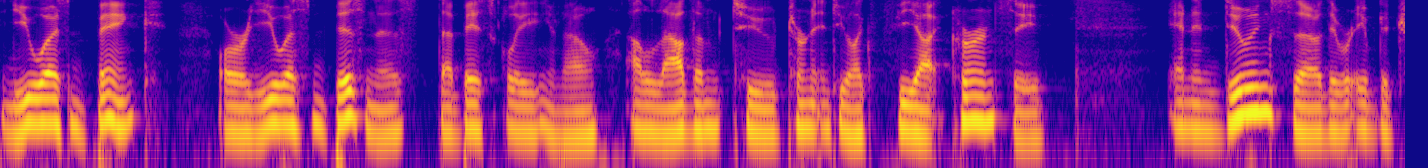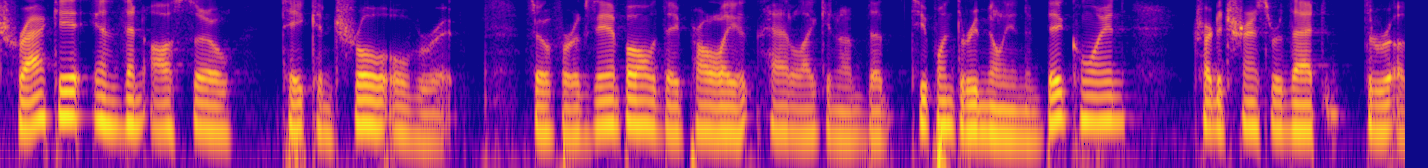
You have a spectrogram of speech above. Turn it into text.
US bank or US business that basically, you know, allowed them to turn it into like fiat currency. And in doing so, they were able to track it and then also take control over it. So, for example, they probably had like you know the 2.3 million in Bitcoin, tried to transfer that through a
